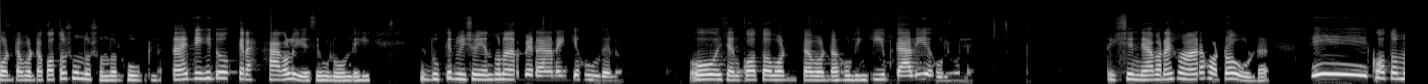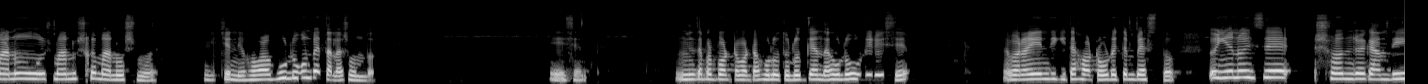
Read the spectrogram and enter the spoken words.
বড়টা বড়টা কত সুন্দর সুন্দর ফুল আই দেখি তো কেরা পাগল হয়ে গেছে হুলুন দেখি। দুঃখের বিষয় এত আর বেটা আর হুল দেন। ও কত বড়টা বড়টা হুলিং কি ডালিয়ে হুল হলে দেখছেন নি আবার এখন আর হটো উল্টা। এই কত মানুষ মানুষকে মানুষ নয়। দেখছেন নি হুলুগুন বেতালা সুন্দর। এইছেন তারপর বড়টা বড়টা হলুদ হলুদ, গেন্দা হলুদ উড়ি রয়েছে এবার আমি এদিকে হটো উড়াইতে ব্যস্ত। তো ইয়ান হয়েছে সঞ্জয় গান্ধী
